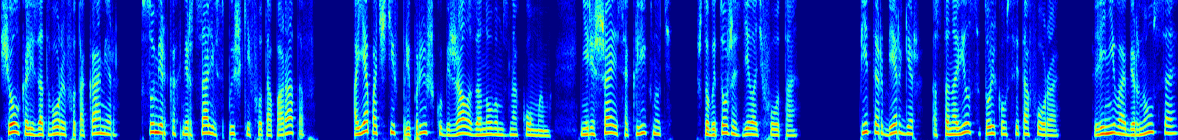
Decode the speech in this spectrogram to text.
щелкали затворы фотокамер, в сумерках мерцали вспышки фотоаппаратов, а я почти в припрыжку бежала за новым знакомым, не решаясь окликнуть, чтобы тоже сделать фото. Питер Бергер остановился только у светофора, лениво обернулся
